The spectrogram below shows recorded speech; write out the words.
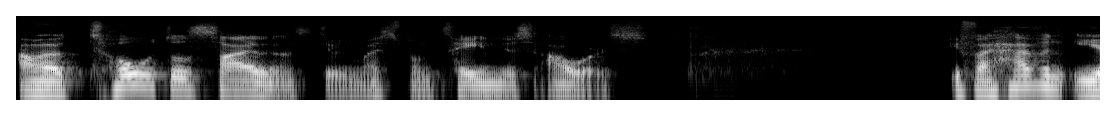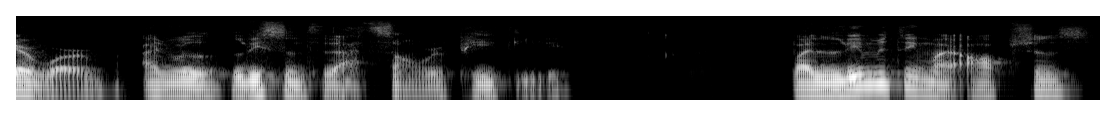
I'll have total silence during my spontaneous hours. If I have an earworm, I will listen to that song repeatedly. By limiting my options,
